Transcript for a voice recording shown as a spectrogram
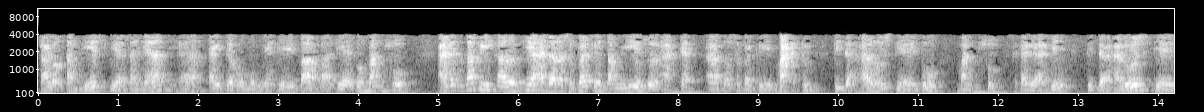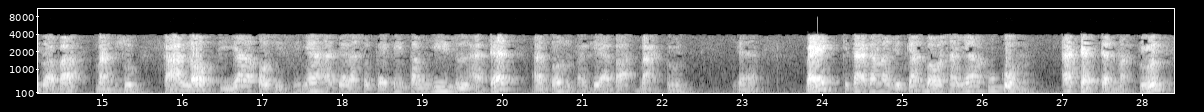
Kalau tamyiz biasanya ya kaidah umumnya dia itu apa? Dia itu mansub. Akan tetapi kalau dia adalah sebagai tamyizul adat atau sebagai ma'dud, tidak harus dia itu mansub. Sekali lagi, tidak harus dia itu apa? Mansub. Kalau dia posisinya adalah sebagai tamyizul adat atau sebagai apa? Ma'dud. Ya. Baik, kita akan lanjutkan bahwasanya hukum adat dan ma'dud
